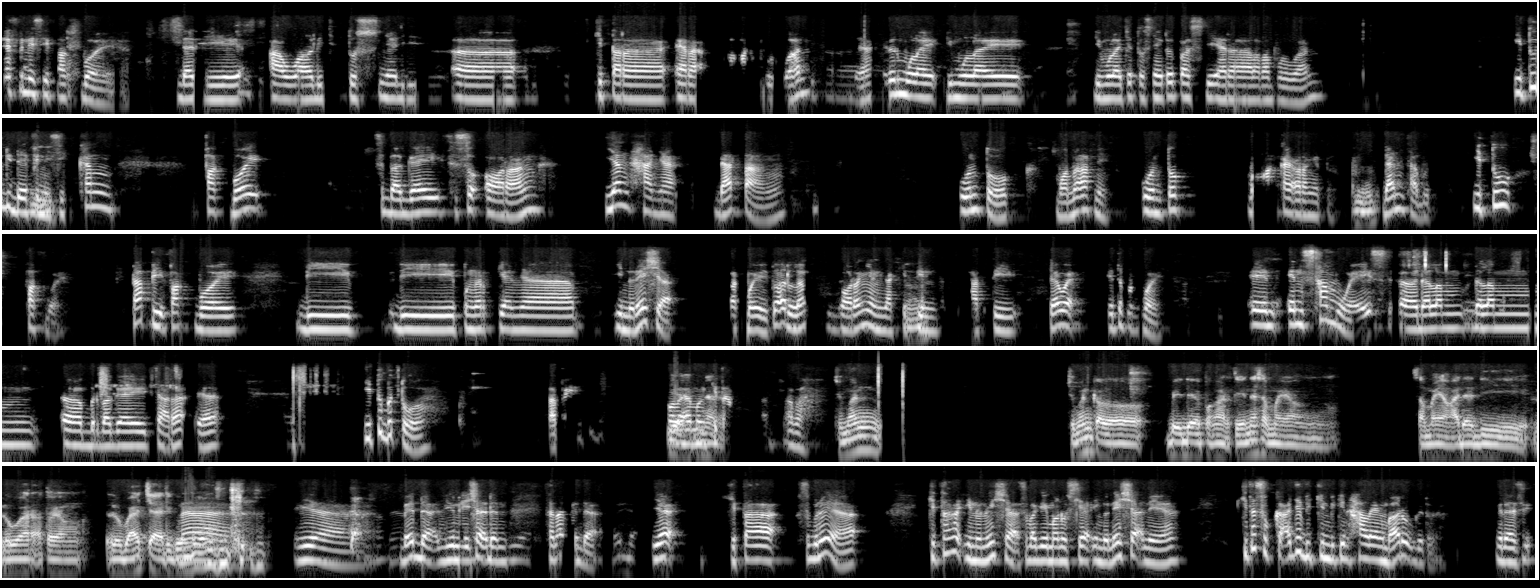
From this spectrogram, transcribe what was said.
definisi fuckboy dari awal dicetusnya di eh, sekitar era 80-an ya, itu mulai dimulai dimulai cetusnya itu pas di era 80-an. Itu didefinisikan fuckboy sebagai seseorang yang hanya datang untuk, mohon maaf nih, untuk memakai orang itu Hmm. dan cabut. Itu fuckboy. Tapi fuckboy di di pengertiannya Indonesia, fuckboy itu adalah orang yang nyakitin hati cewek. Itu fuckboy. In in some ways eh, dalam dalam eh, berbagai cara ya itu betul. Tapi kalau Iya, emang benar. kita apa? Cuman, cuman kalau beda pengertiannya sama yang sama yang ada di luar atau yang lu baca di Google Nah. Iya, beda di Indonesia dan sana beda. Ya, kita sebenarnya ya, kita Indonesia sebagai manusia Indonesia nih ya, kita suka aja bikin-bikin hal yang baru gitu. Nggak sih?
